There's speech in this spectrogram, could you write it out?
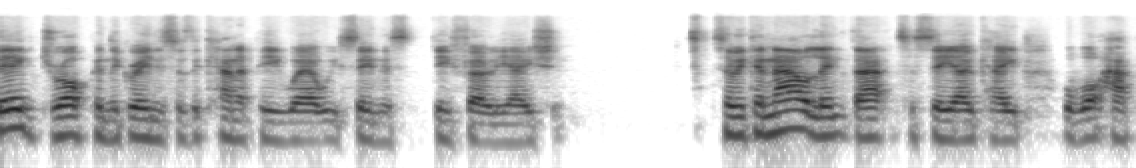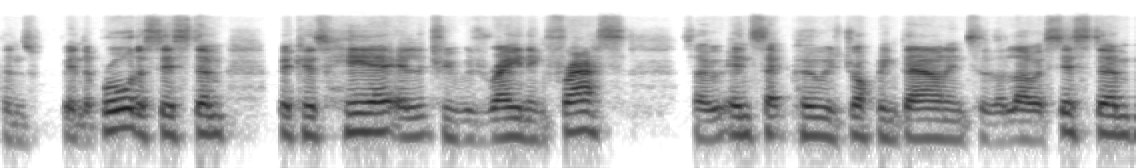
big drop in the greenness of the canopy where we've seen this defoliation. So we can now link that to see, okay, well, what happens in the broader system, because here it literally was raining frass, so insect poo is dropping down into the lower system.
